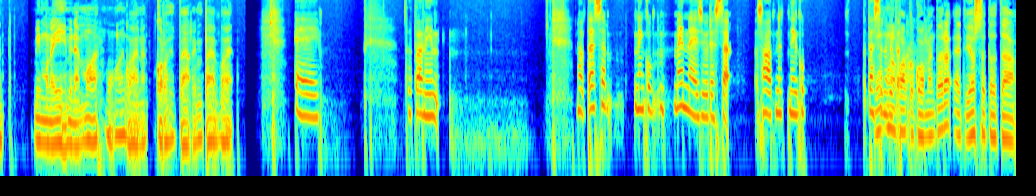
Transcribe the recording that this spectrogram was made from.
että millainen ihminen mä oon? Mulla on niinku aina kortit väärinpäin vai? Ei. Tota niin, no tässä niinku menneisyydessä sä oot nyt niinku tässä Mun, on pakko kommentoida, että jos, sä, tota,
